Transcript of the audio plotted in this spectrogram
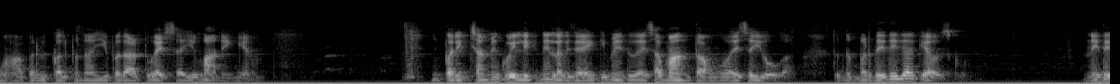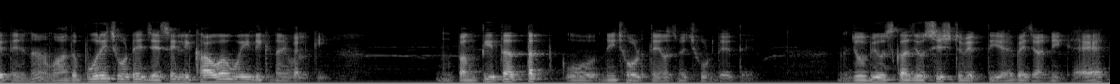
वहाँ पर भी कल्पना ये पदार्थ तो ऐसा ही मानेंगे हम। परीक्षा में कोई लिखने लग जाए कि मैं तो ऐसा मानता हूँ, ऐसा ही होगा तो नंबर दे देगा क्या उसको? नहीं देते हैं ना? वहाँ तो पूरी छूट, जैसे लिखा हुआ वही लिखना है बल्कि। पंक्ति तक तक वो नहीं छोड़ते हैं, उसमें छूट देते हैं। जो भी उसका जो शिष्ट व्यक्ति है, वैज्ञानिक है,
